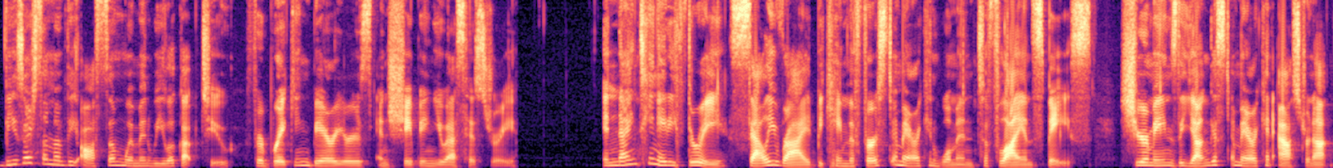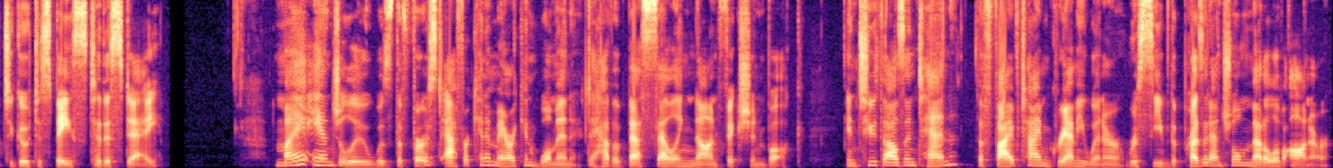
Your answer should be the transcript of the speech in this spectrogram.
These are some of the awesome women we look up to for breaking barriers and shaping U.S. history. In 1983, Sally Ride became the first American woman to fly in space. She remains the youngest American astronaut to go to space to this day. Maya Angelou was the first African American woman to have a best selling nonfiction book. In 2010, the five time Grammy winner received the Presidential Medal of Honor,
